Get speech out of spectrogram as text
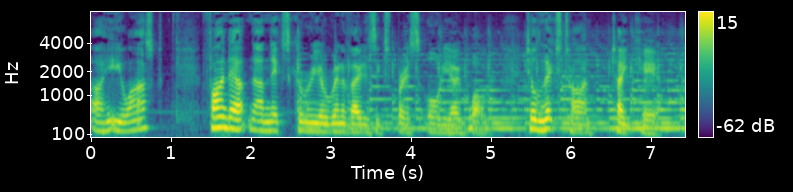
I hear you ask. Find out in our next Career Renovators Express audio blog. Till next time, take care.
